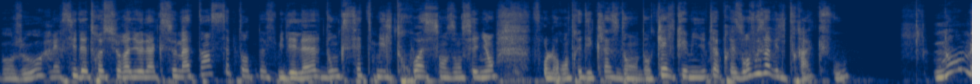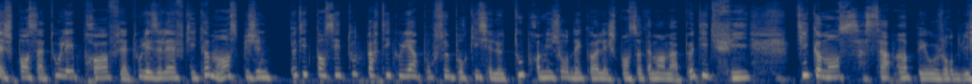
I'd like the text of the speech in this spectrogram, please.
Bonjour. Merci d'être sur Radio Lac ce matin. 79 000 élèves, donc 7300 enseignants feront leur rentrée des classes dans, dans quelques minutes à présent. Vous avez le trac, vous non, mais je pense à tous les profs et à tous les élèves qui commencent. Puis j'ai une petite pensée toute particulière pour ceux pour qui c'est le tout premier jour d'école. Et je pense notamment à ma petite fille qui commence un peu aujourd'hui.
